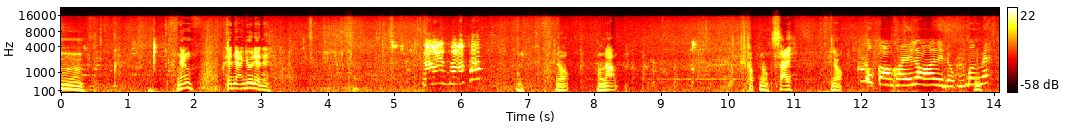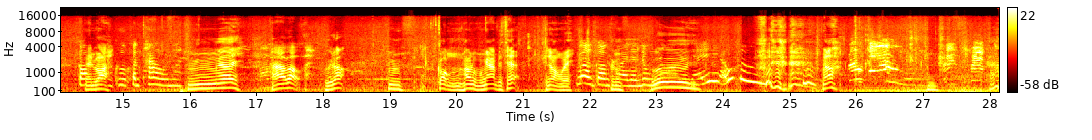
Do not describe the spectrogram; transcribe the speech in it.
อืมยังเฮ็ดหยังอยู่เดี๋ยวนี้นั่งเล่นโทรศัพท์เนาะน้องน้ำกับน้องไซพี่น้องผู้กองคอยรอดิลูกเบิ่งไหมกองแม่นบ่ คือคนเท่านี่ อืมเอ้ยหาเปล่าหือเนาะอืม กล้องเฮาหนุ่มงามแท้ๆพี่น้องเว้ยเบิ่งกองคอยในลุงเฮ้ยใหญ่เอ้าเนาะเราเที่ยวอ่า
